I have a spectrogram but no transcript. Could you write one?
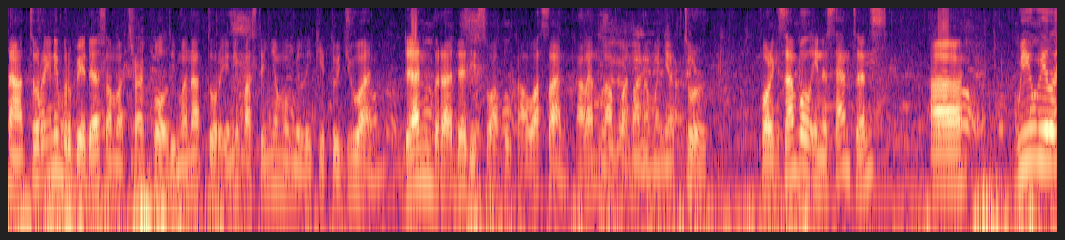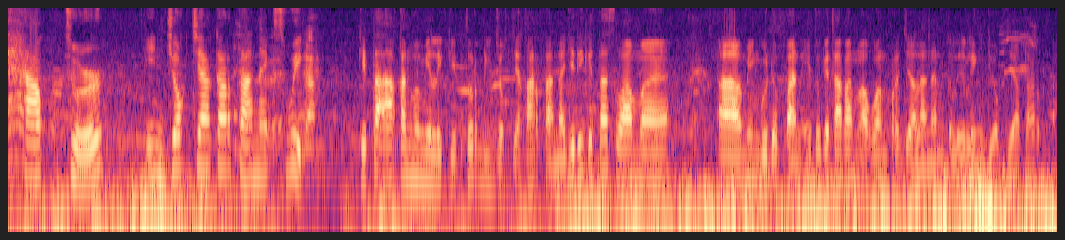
Nah, tour ini berbeda sama travel, di mana tour ini pastinya memiliki tujuan dan berada di suatu kawasan. Kalian melakukan yang namanya tour. For example, in a sentence, uh, we will have tour in Yogyakarta next week. Kita akan memiliki tour di Yogyakarta. Nah, jadi kita selama uh, minggu depan itu kita akan melakukan perjalanan keliling Yogyakarta.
